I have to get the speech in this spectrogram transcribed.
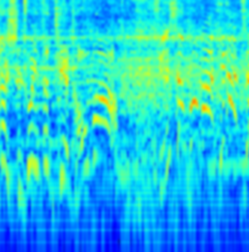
再使出一次铁头吧，绝杀过吧，皮卡丘！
